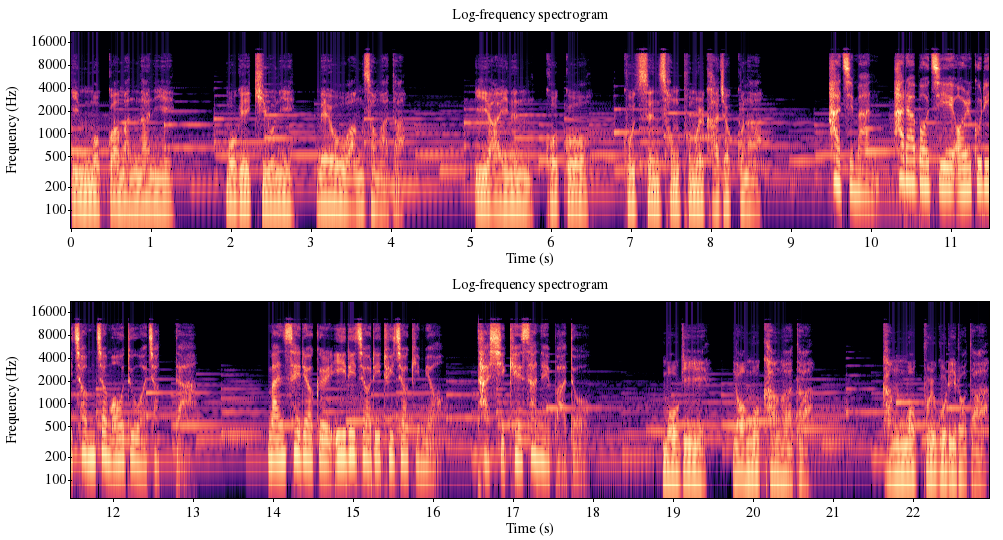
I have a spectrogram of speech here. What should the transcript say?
임목과 만나니 목의 기운이 매우 왕성하다. 이 아이는 곧고 굳센 성품을 가졌구나. 하지만 할아버지의 얼굴이 점점 어두워졌다. 만세력을 이리저리 뒤적이며 다시 계산해봐도 목이 너무 강하다. 강목 불구리로다.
